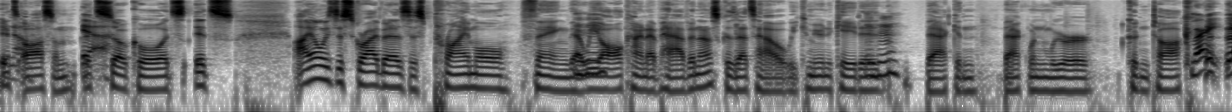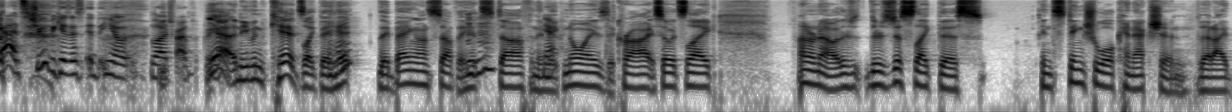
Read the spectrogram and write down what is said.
It's know. awesome. Yeah. It's so cool. It's it's. I always describe it as this primal thing that Mm-hmm. we all kind of have in us because that's how we communicated Mm-hmm. back in back when we were couldn't talk. Right. Yeah, it's true because it's you know a lot of tribes. yeah, and even kids like they hit they bang on stuff they hit stuff and they Mm-hmm. Yeah. make noise they cry so it's like i don't know there's there's just like this instinctual connection that i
